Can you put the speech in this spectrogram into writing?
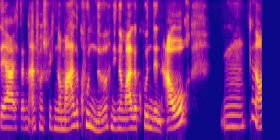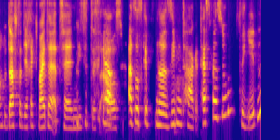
der, ich sage in Anführungsstrichen, normale Kunde, die normale Kundin auch. Mhm, genau, du darfst da direkt weiter erzählen. Wie sieht das ja, aus? Also es gibt eine sieben Tage Testversion für jeden.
